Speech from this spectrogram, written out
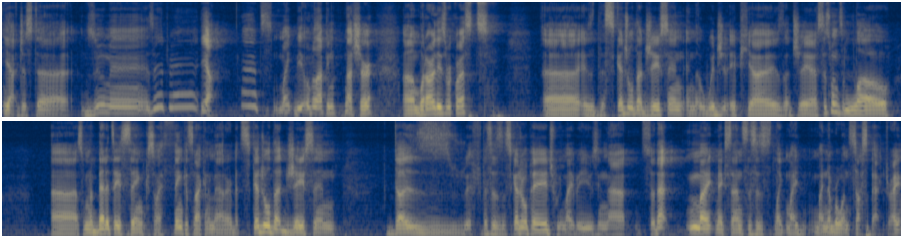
yeah, just uh, zoom in. Is it? Yeah, it might be overlapping. Not sure. Um, what are these requests? Uh, is the schedule.json and the widget APIs.js. This one's low. Uh, so I'm going to bet it's async, so I think it's not going to matter. But schedule.json does, if this is the schedule page, we might be using that. So that might make sense. This is like my, my number one suspect, right?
